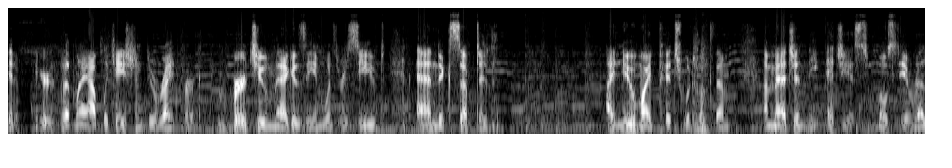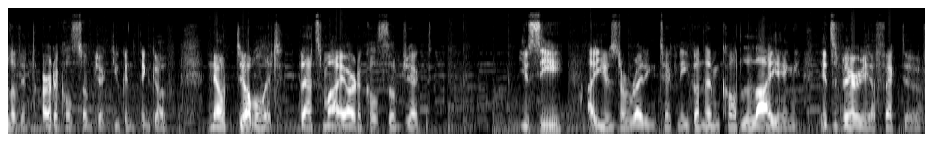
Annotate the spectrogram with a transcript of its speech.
It appears that my application to write for Virtue magazine was received and accepted. I knew my pitch would hook them. Imagine the edgiest, most irrelevant article subject you can think of. Now double it. That's my article subject. You see, I used a writing technique on them called lying. It's very effective.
